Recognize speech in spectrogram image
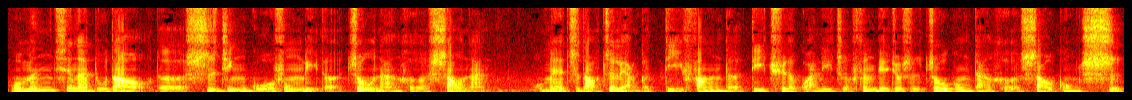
我们现在读到的《诗经·国风》里的周南和少南，我们也知道这两个地方的地区的管理者分别就是周公旦和少公氏，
